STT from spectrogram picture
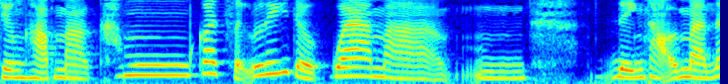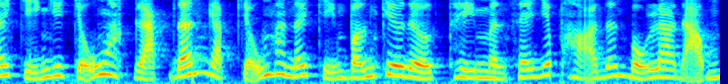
trường hợp mà không có xử lý được qua mà điện thoại mà nói chuyện với chủ hoặc gặp, đến gặp chủ mà nói chuyện vẫn chưa được thì mình sẽ giúp họ đến bộ lao động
